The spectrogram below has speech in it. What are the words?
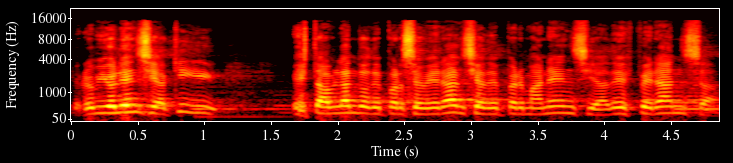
Pero violencia aquí está hablando de perseverancia, de permanencia, de esperanza,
